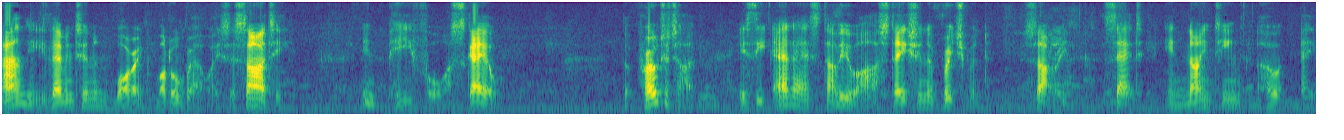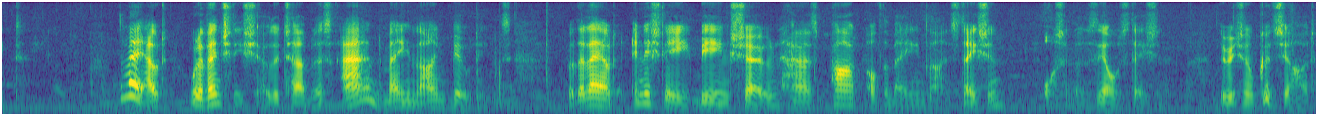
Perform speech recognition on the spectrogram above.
and the Leamington and Warwick Model Railway Society in P4 scale. The prototype is the LSWR station of Richmond, Surrey, set in 1908. The layout will eventually show the terminus and mainline buildings, but the layout initially being shown has part of the mainline station, also known as the old station, the original goods yard,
